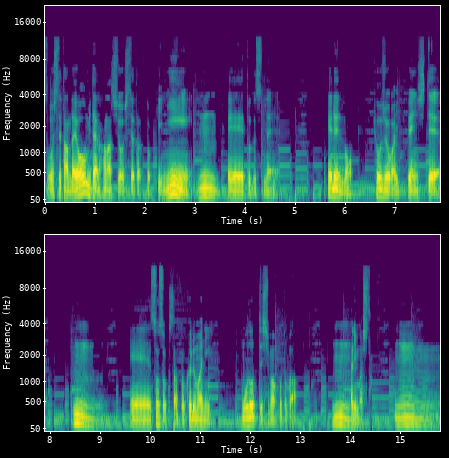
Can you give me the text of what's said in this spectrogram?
過ごしてたんだよ、みたいな話をしてた時に、うん。えっ、とですね、ヘレンの表情が一変して、うん。えーそそくさと車に戻ってしまうことがうん。ありました。うん。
